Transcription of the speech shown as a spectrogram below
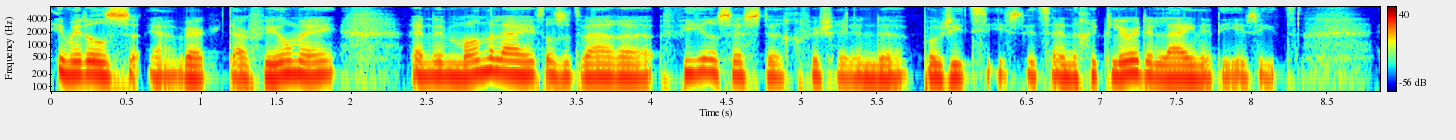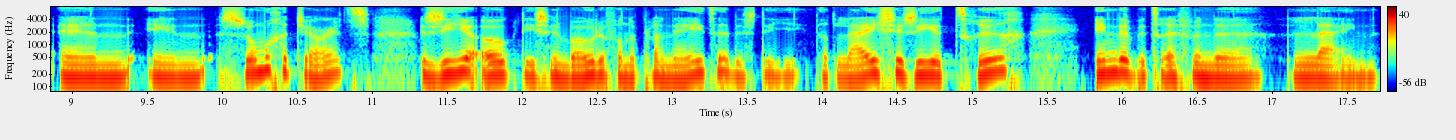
Inmiddels ja, werk ik daar veel mee. En de mandala heeft als het ware 64 verschillende posities. Dit zijn de gekleurde lijnen die je ziet. En in sommige charts zie je ook die symbolen van de planeten. Dus die, dat lijstje zie je terug in de betreffende lijn.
